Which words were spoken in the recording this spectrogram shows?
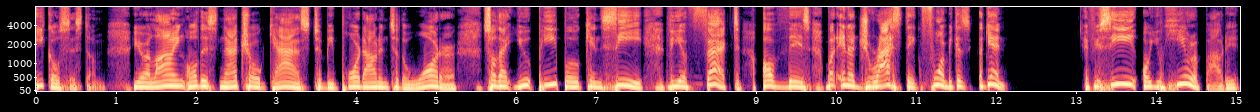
ecosystem. You're allowing all this natural gas to be poured out into the water so that you people can see the effect of this, but in a drastic form. Because again, if you see or you hear about it,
